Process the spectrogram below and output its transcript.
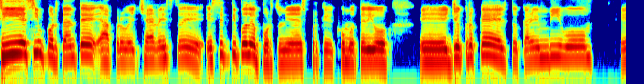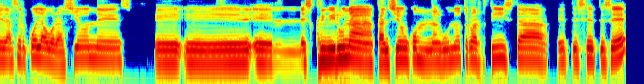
Sí es importante aprovechar este, este tipo de oportunidades porque, como te digo, eh, yo creo que el tocar en vivo, el hacer colaboraciones, eh, eh, el escribir una canción con algún otro artista, etc., etc.,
